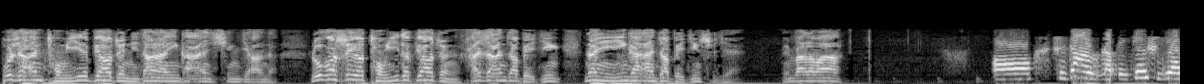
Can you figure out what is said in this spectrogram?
不是按统一的标准，你当然应该按新疆的；如果是有统一的标准，还是按照北京，那你应该按照北京时间，明白了吗？哦，是这样子的，北京时间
